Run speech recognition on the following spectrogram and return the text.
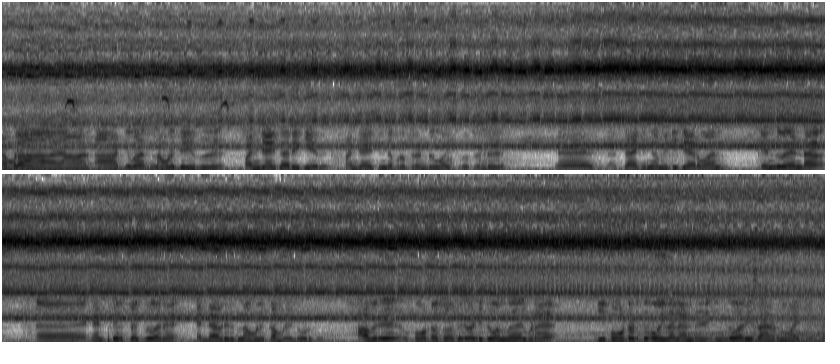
നമ്മൾ ആദ്യമായിട്ട് നമ്മൾ ചെയ്തത് പഞ്ചായത്ത് അറിയിക്കുകയത് പഞ്ചായത്തിന്റെ president vice president standing committee chairman എന്ന് വേണ്ട ഹെൽത്ത് ഇൻസ്പെക്ടർ വരെ എല്ലാവരും ഇരുന്ന് നമ്മൾ കംപ്ലൈന്റ് കൊടുത്തു അവർ ഫോട്ടോഷോപ്പിന് വേണ്ടിയിട്ട് വന്ന് ഇവിടെ ഈ ഫോട്ടോ എടുത്ത് പോയതല്ലാണ്ട് ഇന്ന് വരെ ഈ സാധനം മാറ്റിയില്ല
